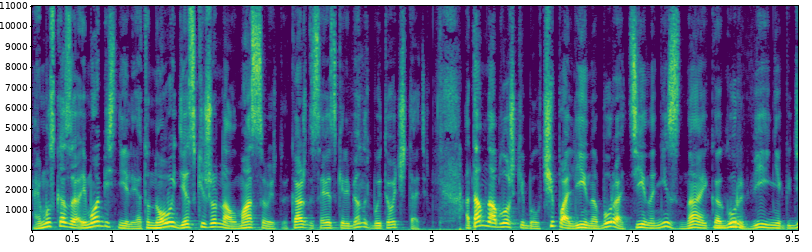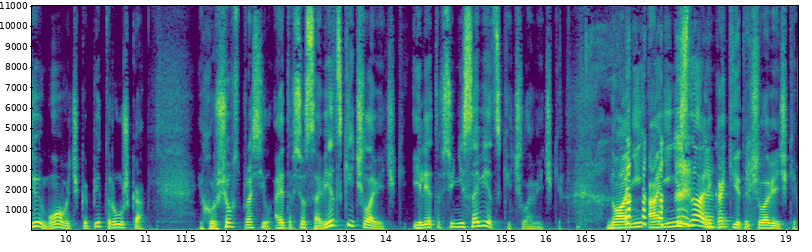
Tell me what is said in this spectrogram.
А ему, сказали, ему объяснили, это новый детский журнал, массовый, каждый советский ребенок будет его читать. А там на обложке был Чиполлино, Буратино, Незнайка, Гурвиник, Дюймовочка, Петрушка. И Хрущев спросил, а это все советские человечки или это все не советские человечки? Но они, они не знали, какие это человечки.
